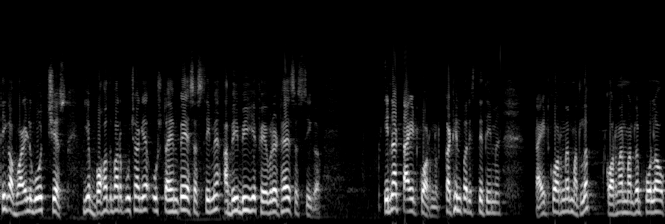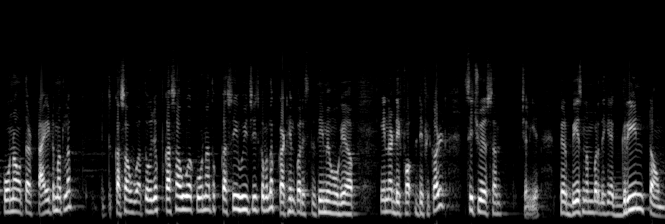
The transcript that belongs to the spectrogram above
ठीक है वाइल्ड गो चेस ये बहुत बार पूछा गया, उस टाइम पे एसएससी में, अभी भी ये फेवरेट है एसएससी का। इन अ टाइट कॉर्नर कठिन परिस्थिति में। टाइट कॉर्नर मतलब कॉर्नर मतलब कोला, कोना होता है। टाइट मतलब कसा हुआ तो जब कसा हुआ कोना तो कसी हुई चीज़ का मतलब कठिन परिस्थिति में हो गया आप। इन अ डिफ़िकल्ट सिचुएशन चलिए, फिर बीस नंबर देखिए ग्रीन टर्म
